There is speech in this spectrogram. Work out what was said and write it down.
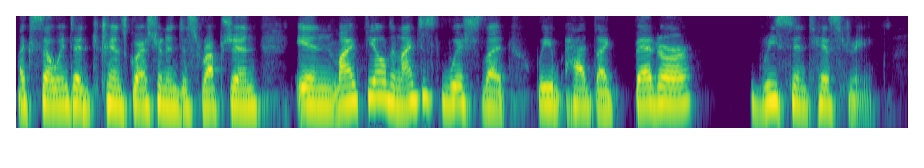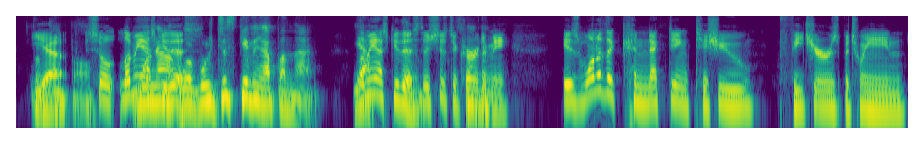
like so into transgression and disruption in my field. And I just wish that we had like better recent history. yeah. people. So let me we're ask not, you this. We're, we're just giving up on that. Yeah. Let me ask you this. This just occurred to me. Is one of the connecting tissue features between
